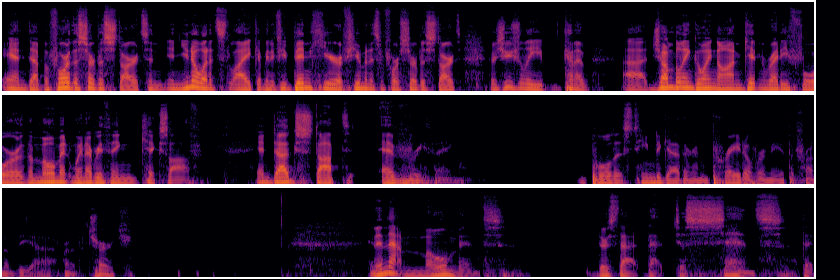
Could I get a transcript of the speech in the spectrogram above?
And uh, before the service starts, and, and you know what it's like. I mean, if you've been here a few minutes before service starts, there's usually kind of uh, jumbling going on, getting ready for the moment when everything kicks off. And Doug stopped everything pulled his team together and prayed over me at the front of the uh, front of the church. And in that moment, there's that that just sense that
